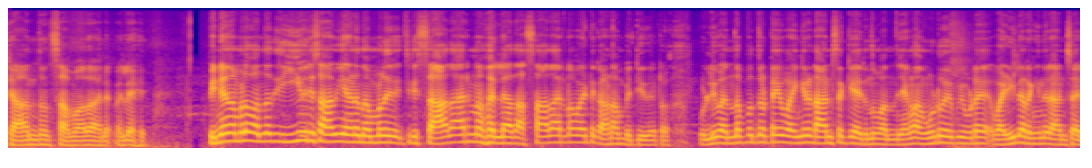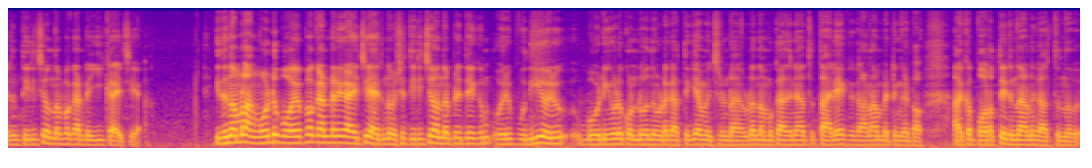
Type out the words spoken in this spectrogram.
ശാന്തം സമാധാനം അല്ലേ? പിന്നെ നമ്മൾ വന്നത് ഈ ഒരു സ്വാമിയാണ് നമ്മൾ ഇച്ചിരി സാധാരണമല്ലാതെ അസാധാരണമായിട്ട് കാണാൻ പറ്റിയത് കേട്ടോ. പുള്ളി വന്നപ്പം തൊട്ടേ ഭയങ്കര ഡാൻസ് ഒക്കെ ആയിരുന്നു വന്ന്. ഞങ്ങൾ അങ്ങോട്ട് പോയപ്പോൾ ഇവിടെ വഴിയിലിറങ്ങുന്ന ഡാൻസ് ആയിരുന്നു. തിരിച്ചു വന്നപ്പോൾ കണ്ട ഈ കാഴ്ചയാണ് ഇത് നമ്മൾ അങ്ങോട്ട് പോയപ്പോൾ കണ്ടൊരു കാഴ്ചയായിരുന്നു. പക്ഷേ തിരിച്ചു വന്നപ്പോഴത്തേക്കും ഒരു പുതിയൊരു ബോഡിയും കൂടെ കൊണ്ടുവന്ന് ഇവിടെ കത്തിക്കാൻ വെച്ചിട്ടുണ്ട്. അവിടെ നമുക്ക് അതിനകത്ത് തലയൊക്കെ കാണാൻ പറ്റും കേട്ടോ. അതൊക്കെ പുറത്തിരുന്നാണ് കത്തുന്നത്.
